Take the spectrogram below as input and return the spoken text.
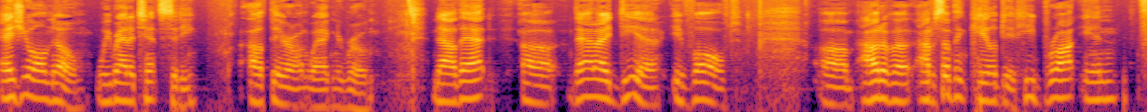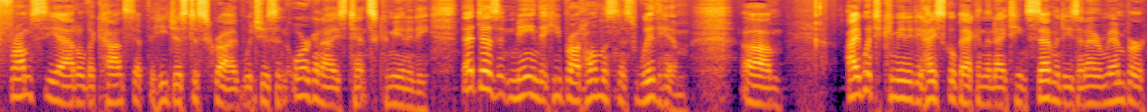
as you all know, we ran a tent city out there on Wagner Road. Now that uh, that idea evolved um, out of a out of something Caleb did. He brought in from Seattle the concept that he just described, which is an organized tents community. That doesn't mean that he brought homelessness with him. Um, I went to community high school back in the 1970s, and I remember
